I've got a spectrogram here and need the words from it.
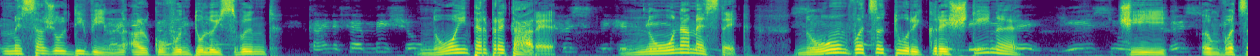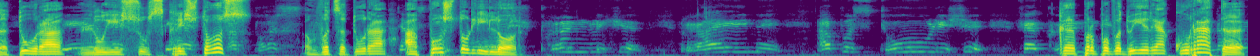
mesajul divin al Cuvântului Sfânt, nu o interpretare, nu un amestec, nu învățături creștine, ci învățătura lui Isus Hristos, învățătura apostolilor. Că propovăduirea curată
